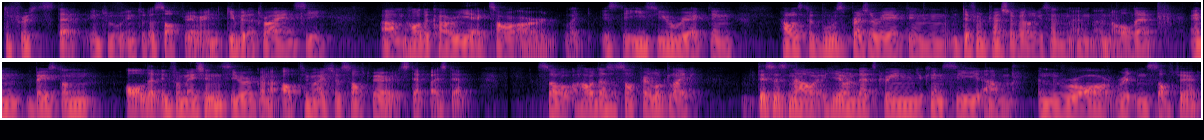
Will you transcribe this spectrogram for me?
the first step into into the software and give it a try and see um, how the car reacts, how are like is the ECU reacting, how is the boost pressure reacting, different pressure values and, and, and all that. And based on all that information, you are gonna optimize your software step by step. So how does the software look like? This is now here on that screen, you can see um, raw written software,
